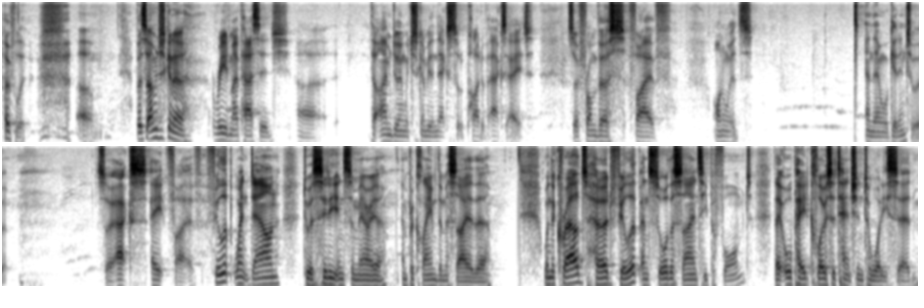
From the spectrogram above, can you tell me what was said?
hopefully. Um, but so I'm just gonna read my passage. Uh, that I'm doing, which is going to be the next sort of part of Acts 8. So from verse 5 onwards. And then we'll get into it. So Acts 8 5. Philip went down to a city in Samaria and proclaimed the Messiah there. When the crowds heard Philip and saw the signs he performed, they all paid close attention to what he said.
